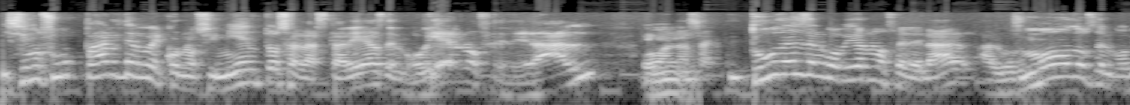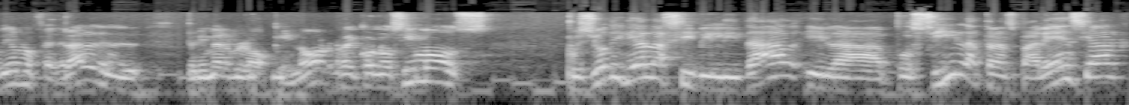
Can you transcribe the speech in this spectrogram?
hicimos un par de reconocimientos a las tareas del gobierno federal o a las actitudes del gobierno federal, a los modos del gobierno federal en el primer bloque, ¿no? Reconocimos, pues yo diría la civilidad y la, pues sí, la transparencia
